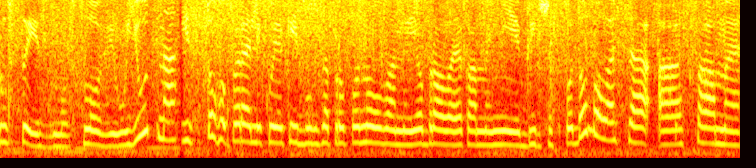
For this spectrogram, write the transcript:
русизм в слові уютна. Із того переліку, який був запропонований, обрала, яка мені більше сподобалася, а саме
